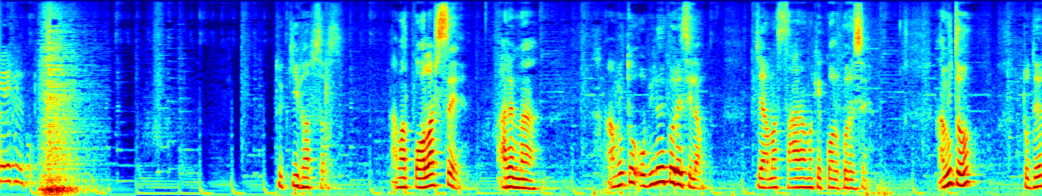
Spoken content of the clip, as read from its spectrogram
মেরে ফেলব। তুই কি ভাবছস? আমার কল আসছে? আরে না আমি তো অভিনয় করেছিলাম যে আমার স্যার আমাকে কল করেছে। আমি তো তোদের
